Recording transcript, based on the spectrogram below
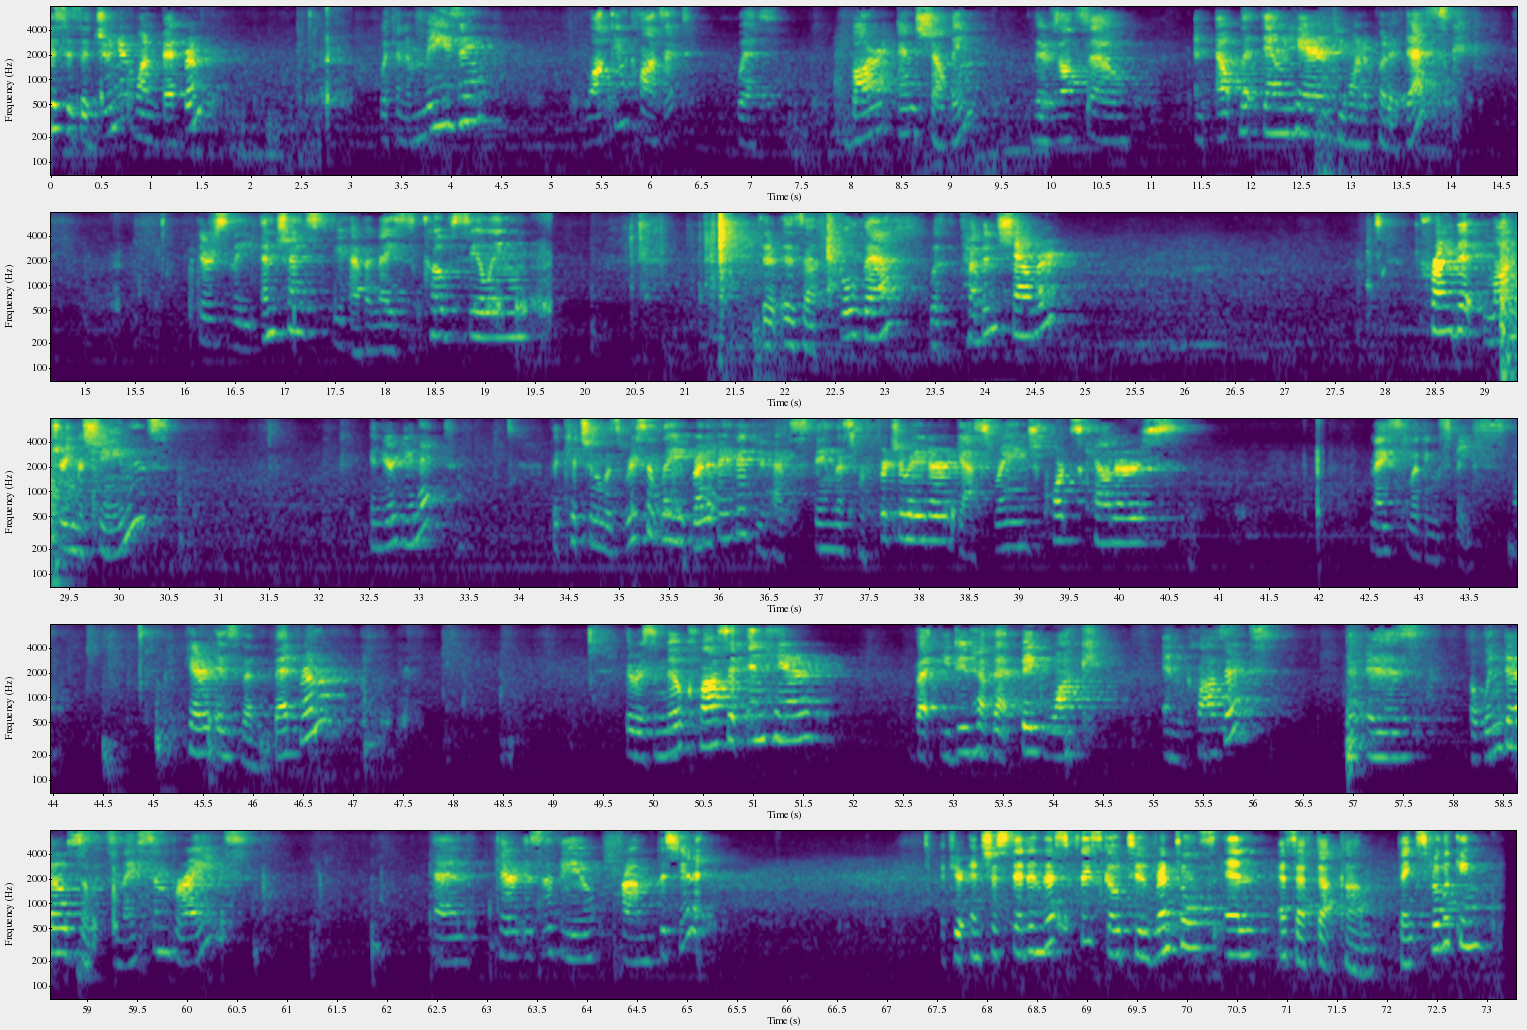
This is a junior one bedroom with an amazing walk-in closet with bar and shelving. There's also an outlet down here if you want to put a desk. There's the entrance. You have a nice cove ceiling. There is a full bath with tub and shower. Private laundry machines in your unit. The kitchen was recently renovated. You have stainless refrigerator, gas range, quartz counters. Nice living space. Here is the bedroom. There is no closet in here, but you do have that big walk-in closet. There is a window, so it's nice and bright. And here is the view from this unit. If you're interested in this, please go to rentalsinsf.com. Thanks for looking.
